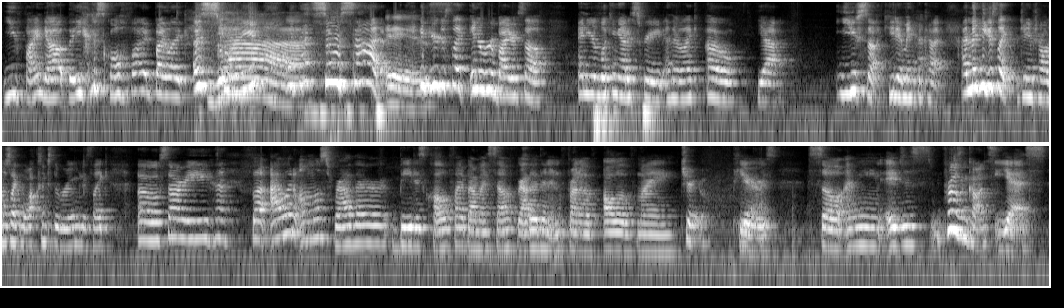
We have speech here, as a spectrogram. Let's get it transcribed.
you find out that you're disqualified by like a screen. Yeah. Like that's so sad. It is. If you're just like in a room by yourself and you're looking at a screen and they're like, "Oh, yeah, you suck. You didn't make the cut." And then he just like James Charles just like walks into the room and is like, "Oh, sorry." But I would almost rather be disqualified by myself rather than in front of all of my True. peers. So I mean, it just Pros and cons. yes.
